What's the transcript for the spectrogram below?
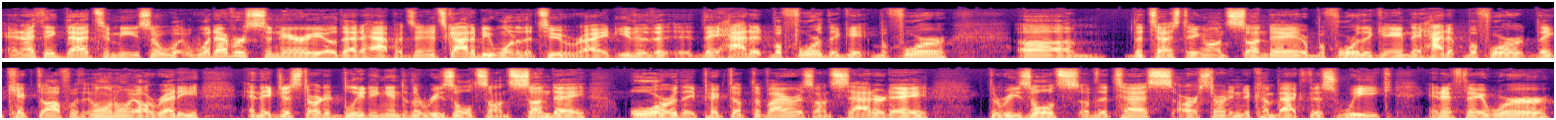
and I think that to me, so whatever scenario that happens, and it's got to be one of the two, right? Either the, they had it before the game before um, the testing on Sunday or before the game. They had it before they kicked off with Illinois already, and they just started bleeding into the results on Sunday, or they picked up the virus on Saturday. The results of the tests are starting to come back this week, and if they were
